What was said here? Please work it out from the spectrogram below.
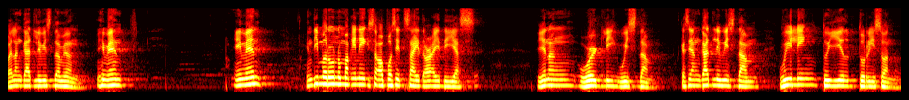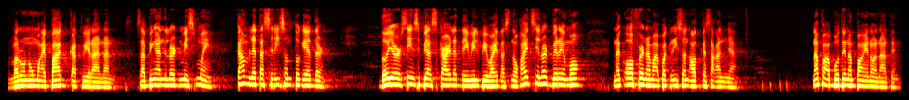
Walang godly wisdom yun. Amen? Amen? Hindi marunong makinig sa opposite side or ideas. Yan ang worldly wisdom. Kasi ang godly wisdom, willing to yield to reason. Marunong makipagkatwiranan. Sabi nga ni Lord mismo eh, Come, let us reason together. Though your sins be as scarlet, they will be white as snow. Kahit si Lord, biro mo, nag-offer na makipag-reason out ka sa Kanya. Napaabuti ng Panginoon natin.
